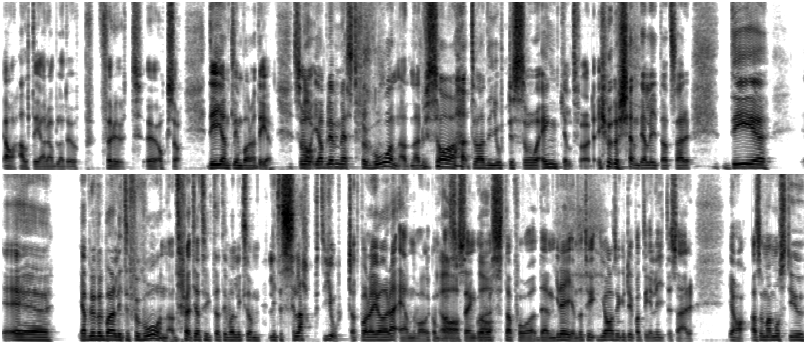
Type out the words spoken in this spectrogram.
ja, allt det jag rabblade upp förut eh, också. Det är egentligen bara det. Så Ja. jag blev mest förvånad när du sa att du hade gjort det så enkelt för dig. Och då kände jag lite att så här, det... Eh, jag blev väl bara lite förvånad för att jag tyckte att det var liksom lite slappt gjort att bara göra en valkompass Ja, och sen gå och rösta på den grejen. Ty- jag tycker typ att det är lite så här, ja, alltså man måste ju,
